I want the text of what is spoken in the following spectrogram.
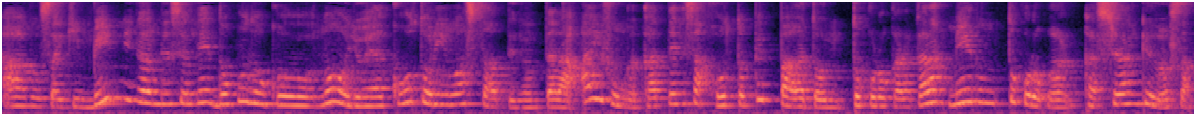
あの、最近便利なんですよね。どこどこの予約を取りましたってなったら、iPhone が勝手にさ、ホットペッパーのところからかな、メールのところからか知らんけどさ、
